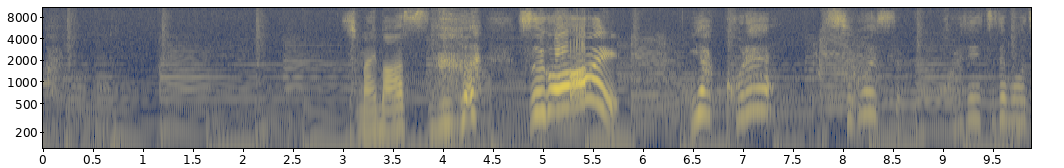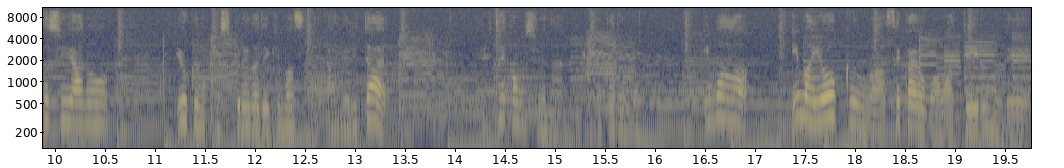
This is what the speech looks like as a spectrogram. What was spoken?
はい、しまいます。すごい。いやこれすごいっす。これでいつでも私あのよくのコスプレができますね。りたい。やりたいかもしれない。なんかでも今今ようくんは世界を回っているので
